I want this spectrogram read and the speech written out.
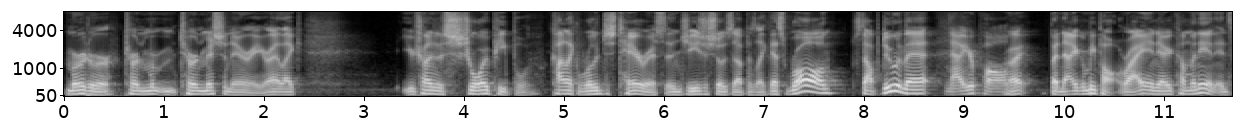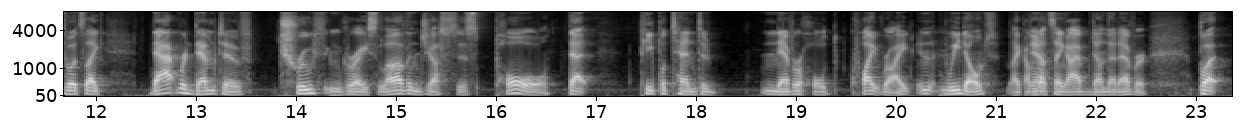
Murderer turn turn missionary, right? Like you're trying to destroy people, kind of like a religious terrorist, and Jesus shows up and is like, "That's wrong. Stop doing that." Now you're Paul. Right? But now you're gonna be Paul, right? And now you're coming in, and so it's like that redemptive truth and grace, love and justice pole that people tend to never hold quite right, and we don't. Like I'm Yeah. not saying I've done that ever, but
